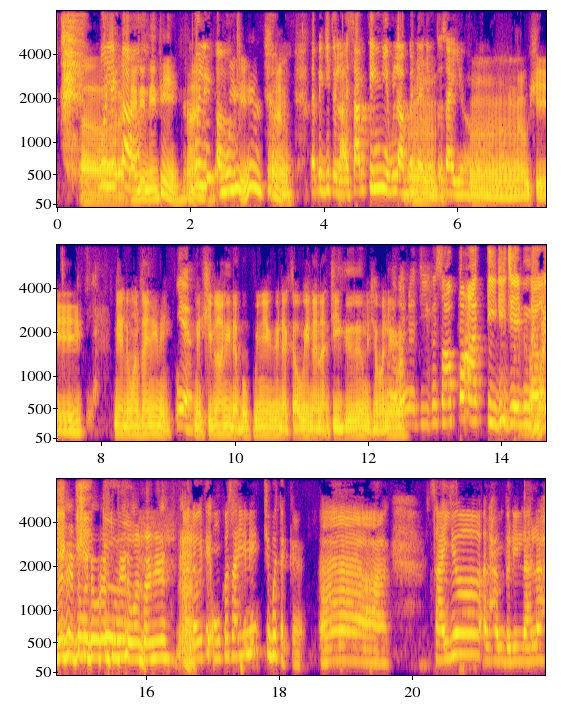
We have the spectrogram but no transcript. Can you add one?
uh, Boleh tak? identiti? Kan? Boleh tak? Boleh je. Kan? Tapi gitulah something new lah benarnya Hmm. untuk saya. Hmm, okey. Ni ada orang tanya ni. Ya. Ni Kila ni dah berpunya ke? Dah kahwin anak tiga ke? Macam mana? Oh, anak tiga siapa hati di jenda Mana saya tahu ada orang tulis orang tanya. Ha. Kalau tengok muka saya ni, cuba teka. Ah, saya Alhamdulillah lah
